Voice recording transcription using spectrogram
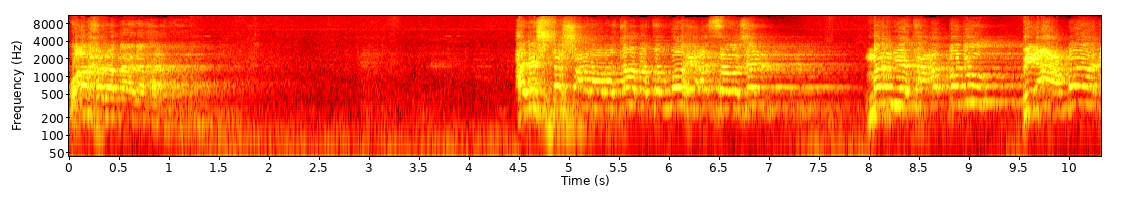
وأخذ مال هذا. هل استشعر رقابة الله عز وجل من يتعبد بأعمال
